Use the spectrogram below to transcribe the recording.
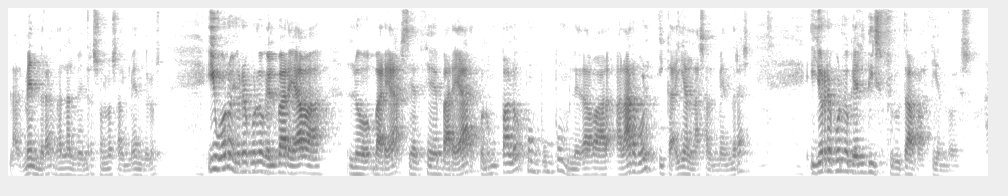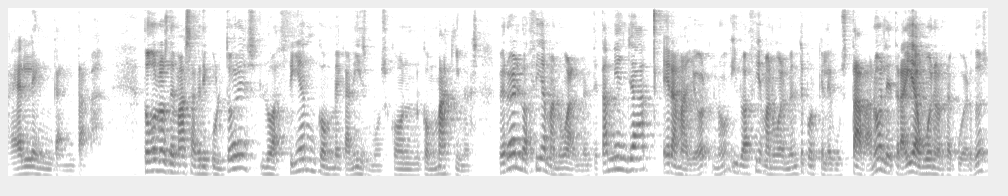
la almendra, dan la almendra, son los almendros. Y bueno, yo recuerdo que él vareaba, lo, varear, se hace varear con un palo, pum, pum, pum, le daba al árbol y caían las almendras. Y yo recuerdo que él disfrutaba haciendo eso, a él le encantaba. Todos los demás agricultores lo hacían con mecanismos, con, máquinas, pero él lo hacía manualmente. También ya era mayor, ¿no? Y lo hacía manualmente porque le gustaba, ¿no? Le traía buenos recuerdos.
